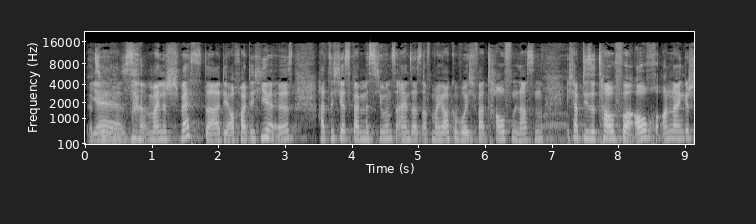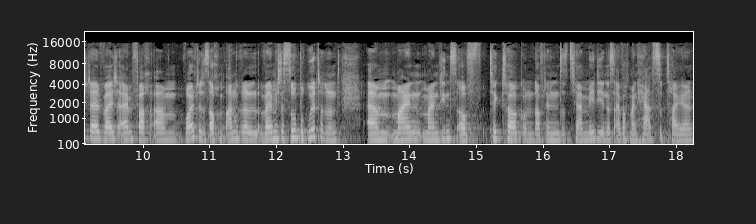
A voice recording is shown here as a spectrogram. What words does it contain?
Erzähl yes, uns. meine Schwester, die auch heute hier ist, hat sich jetzt beim Missionseinsatz auf Mallorca, wo ich war, taufen lassen. Wow. Ich habe diese Taufe auch online gestellt, weil ich einfach ähm, wollte, dass auch andere, weil mich das so berührt hat und ähm, mein, mein Dienst auf TikTok und auf den sozialen Medien ist einfach mein Herz zu teilen.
